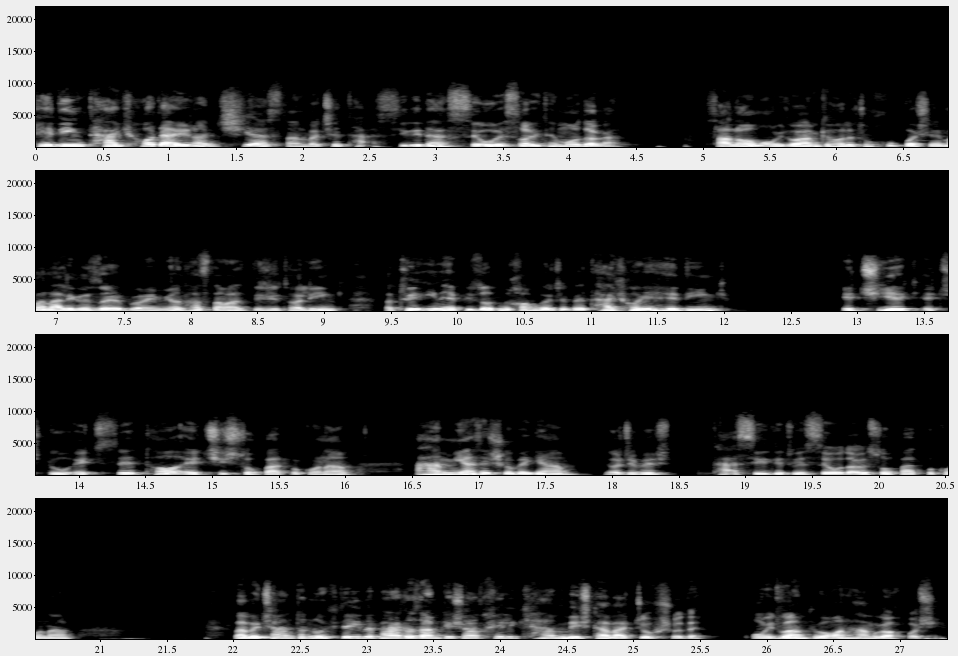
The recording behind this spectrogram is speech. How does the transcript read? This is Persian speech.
heading tag ها دقیقا چی هستن و چه تأثیری در سئو سایت ما دارن؟ سلام امیدوارم که حالتون خوب باشه. من علیرضا ابراهیمیان هستم از دیجیتالینگ و توی این اپیزود می‌خوام راجع به tag های heading H1, H2, H3 تا H6 صحبت بکنم. اهمیتش رو بگم راجع به تأثیری که توی سئو داره صحبت بکنم و به چند تا نکته ای بپردازم که شاید خیلی کم بهش توجه شده. امیدوارم که با من همراه باشین.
